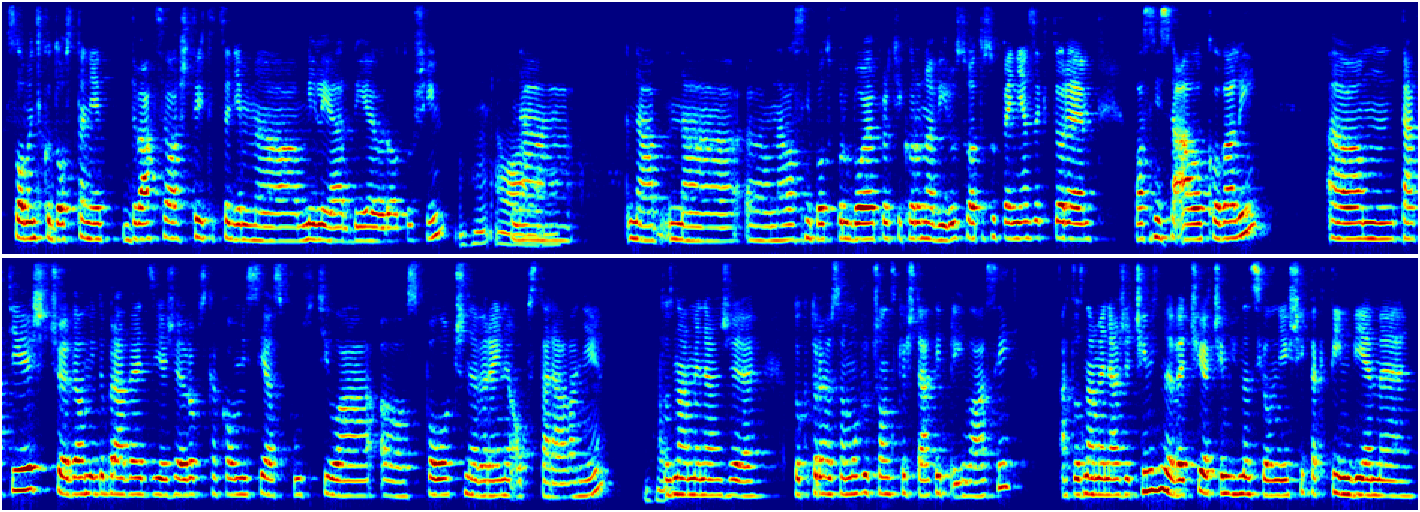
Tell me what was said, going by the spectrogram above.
Slovensko dostane 2,47 miliardy eur, tuším, uh-huh, na, na, na, na vlastne podporu boja proti koronavírusu a to sú peniaze, ktoré vlastne sa alokovali. Um, taktiež, čo je veľmi dobrá vec, je, že Európska komisia spustila uh, spoločné verejné obstarávanie. Uh-huh. To znamená, že do ktorého sa môžu členské štáty prihlásiť a to znamená, že čím sme väčší a čím sme silnejší, tak tým vieme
